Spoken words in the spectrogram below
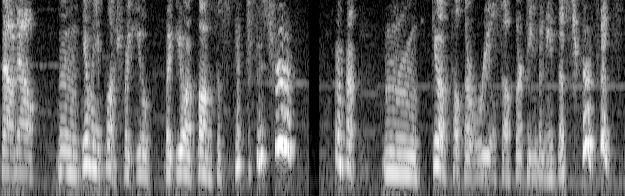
Now, now, hmm, you may blush, but you, but you have long suspected the truth. Hmm, you have felt the real self lurking beneath the surface.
